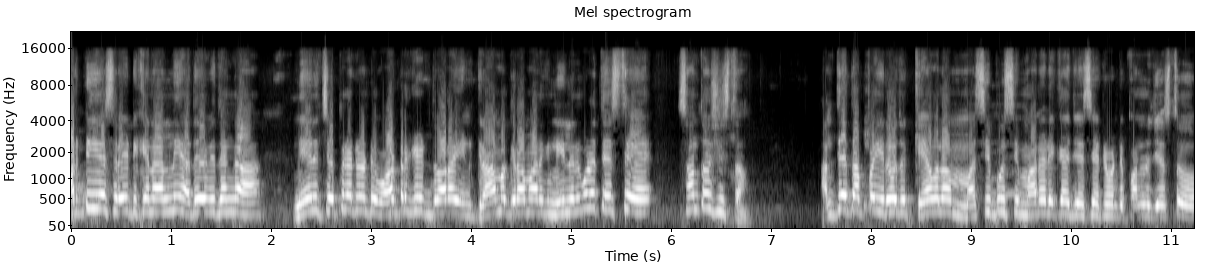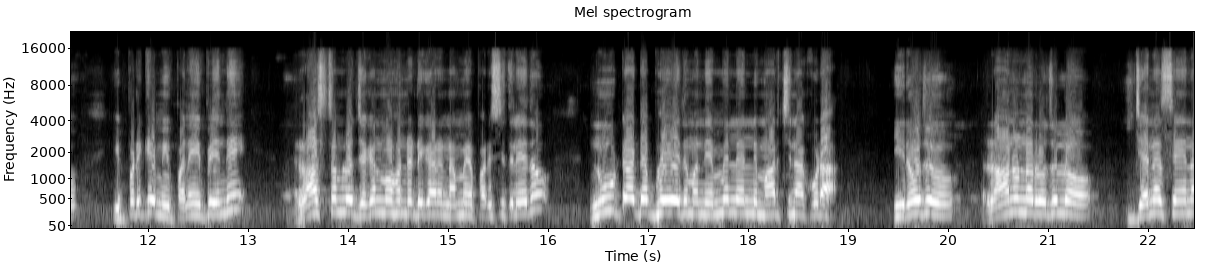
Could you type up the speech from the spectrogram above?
ఆర్టీఎస్ రైట్ కెనాల్ని అదే విధంగా నేను చెప్పినటువంటి వాటర్ గేట్ ద్వారా ఈ గ్రామ గ్రామానికి నీళ్ళని కూడా తెస్తే సంతోషిస్తాం. అంతే తప్ప ఈరోజు కేవలం మసిపూసి మారడిక చేసేటువంటి పనులు చేస్తూ ఇప్పటికే మీ పని అయిపోయింది. రాష్ట్రంలో జగన్మోహన్ రెడ్డి గారిని నమ్మే పరిస్థితి లేదు. నూట ఐదు మంది ఎమ్మెల్యేలని మార్చినా కూడా ఈరోజు రానున్న రోజుల్లో జనసేన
